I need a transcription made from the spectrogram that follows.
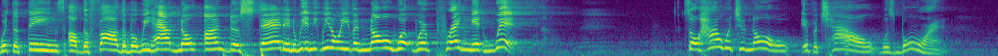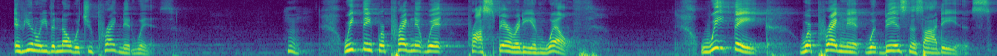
with the things of the Father, but we have no understanding. We, we don't even know what we're pregnant with. So, how would you know if a child was born if you don't even know what you're pregnant with? Hmm. We think we're pregnant with prosperity and wealth. We think we're pregnant with business ideas.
